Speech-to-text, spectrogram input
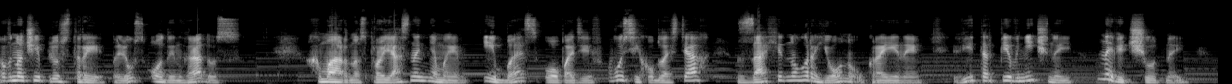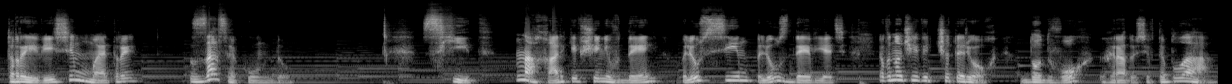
вночі плюс 3, плюс 1 градус. Хмарно з проясненнями і без опадів в усіх областях західного регіону України. Вітер північний невідчутний 3,8 метри за секунду. Схід на Харківщині в день плюс 7, плюс 9, вночі від 4 до 2 градусів тепла.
